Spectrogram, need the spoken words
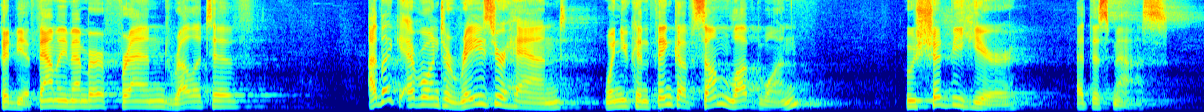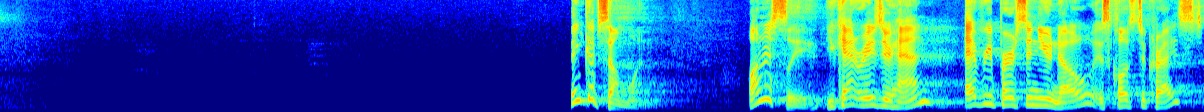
Could be a family member, friend, relative. I'd like everyone to raise your hand when you can think of some loved one who should be here at this Mass. Think of someone. Honestly, you can't raise your hand? Every person you know is close to Christ?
